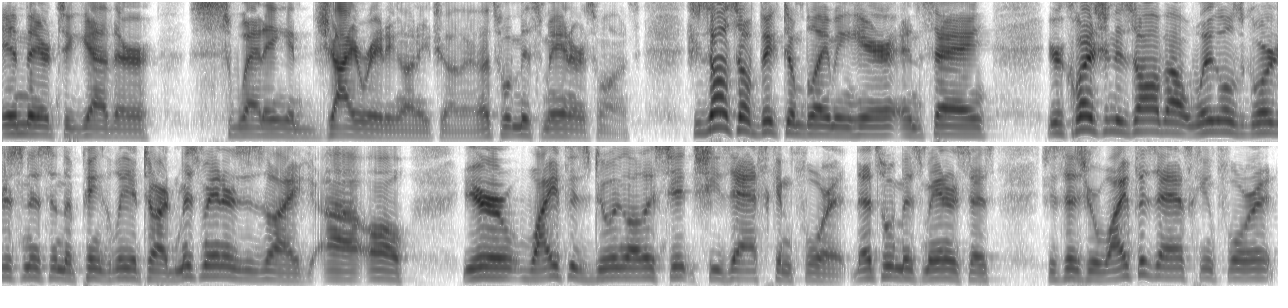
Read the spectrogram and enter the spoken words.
in there together sweating and gyrating on each other. That's what Miss Manners wants. She's also victim blaming here and saying, Your question is all about Wiggles' gorgeousness and the pink leotard. Miss Manners is like, uh, Oh, your wife is doing all this shit, she's asking for it. That's what Miss Manor says. She says your wife is asking for it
